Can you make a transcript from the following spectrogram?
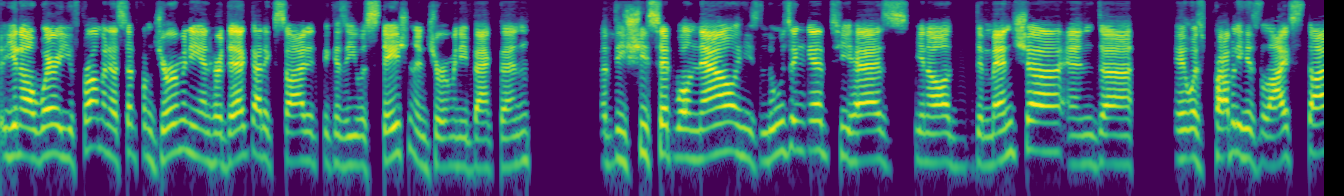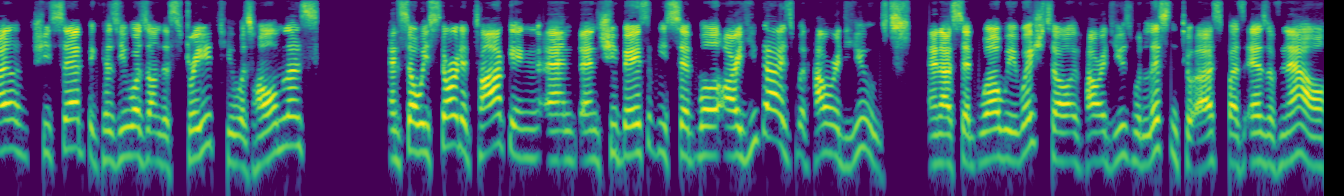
you know, where are you from?" And I said, "From Germany." And her dad got excited because he was stationed in Germany back then. But the, she said, "Well, now he's losing it. He has, you know, dementia, and uh, it was probably his lifestyle." She said because he was on the street, he was homeless, and so we started talking. And and she basically said, "Well, are you guys with Howard Hughes?" And I said, well, we wish so if Howard Hughes would listen to us. But as of now,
